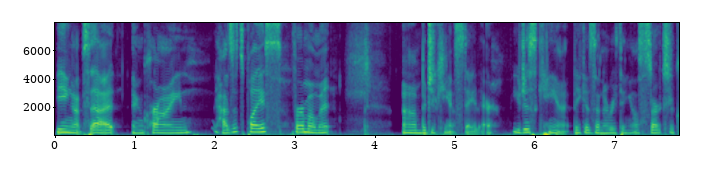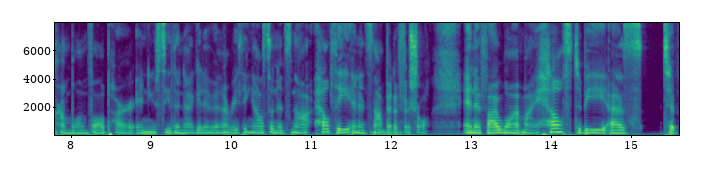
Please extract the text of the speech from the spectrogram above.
being upset and crying has its place for a moment, um, but you can't stay there. You just can't because then everything else starts to crumble and fall apart, and you see the negative and everything else, and it's not healthy and it's not beneficial. And if I want my health to be as tip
